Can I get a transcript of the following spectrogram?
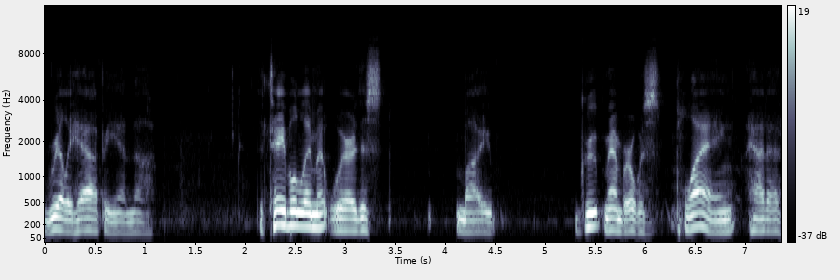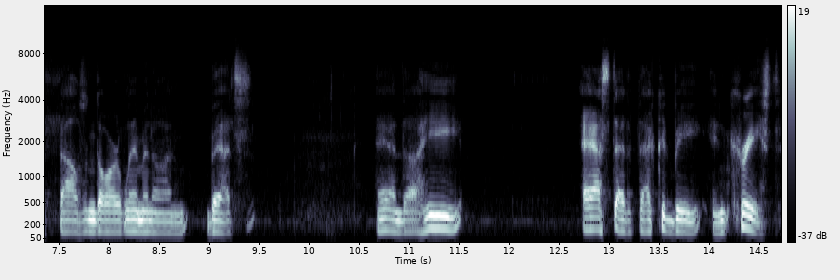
really happy. And uh, the table limit where this my group member was playing had a thousand dollar limit on bets, and uh, he asked that that could be increased.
